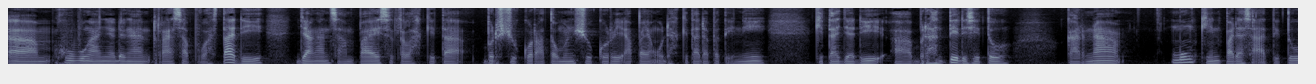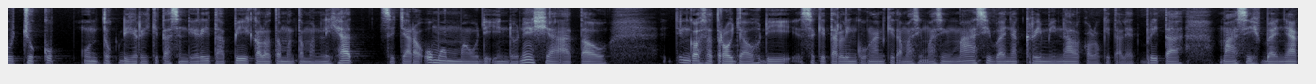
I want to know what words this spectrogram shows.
um, hubungannya dengan rasa puas tadi, jangan sampai setelah kita bersyukur atau mensyukuri apa yang udah kita dapat ini, kita jadi uh, berhenti di situ. Karena mungkin pada saat itu cukup untuk diri kita sendiri, tapi kalau teman-teman lihat secara umum mau di Indonesia atau nggak usah terlalu jauh di sekitar lingkungan kita masing-masing masih banyak kriminal kalau kita lihat berita masih banyak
